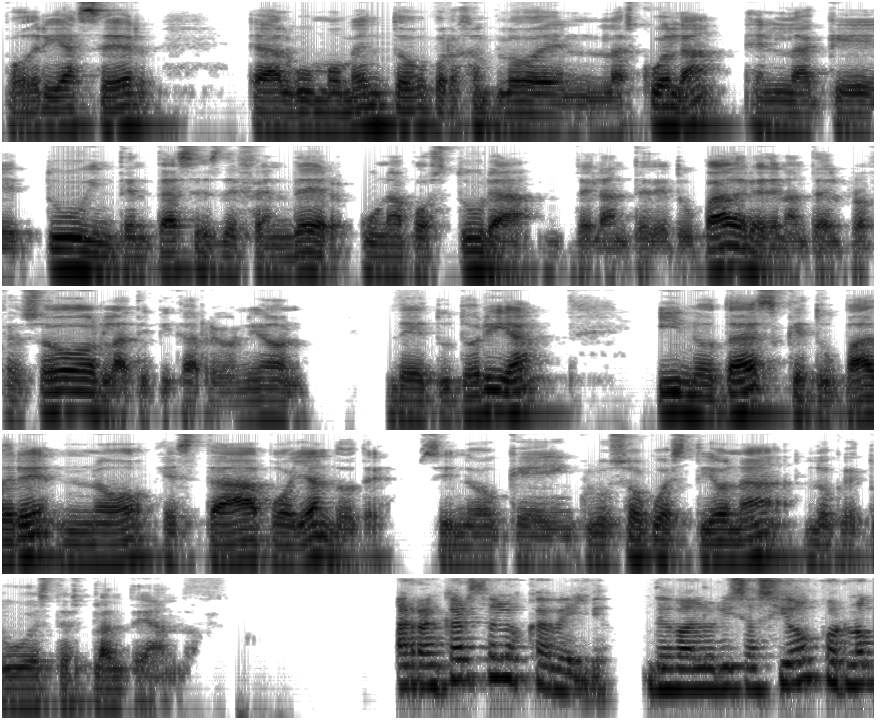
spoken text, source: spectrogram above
podría ser algún momento, por ejemplo, en la escuela, en la que tú intentases defender una postura delante de tu padre, delante del profesor, la típica reunión de tutoría, y notas que tu padre no está apoyándote, sino que incluso cuestiona lo que tú estés planteando arrancarse los cabellos, desvalorización por no,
